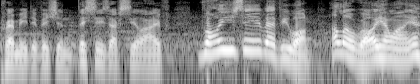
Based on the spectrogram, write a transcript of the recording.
Premier Division. This is FC Live. Roy's here, everyone. Hello, Roy. How are you?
